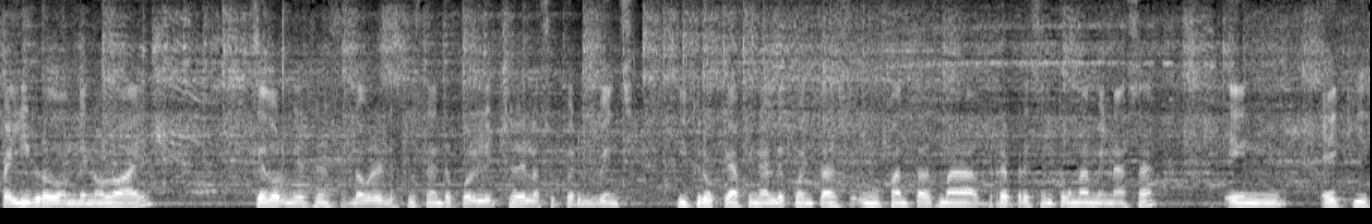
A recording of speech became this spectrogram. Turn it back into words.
peligro donde no lo hay que dormirse en sus laureles justamente por el hecho de la supervivencia y creo que a final de cuentas un fantasma representa una amenaza en X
